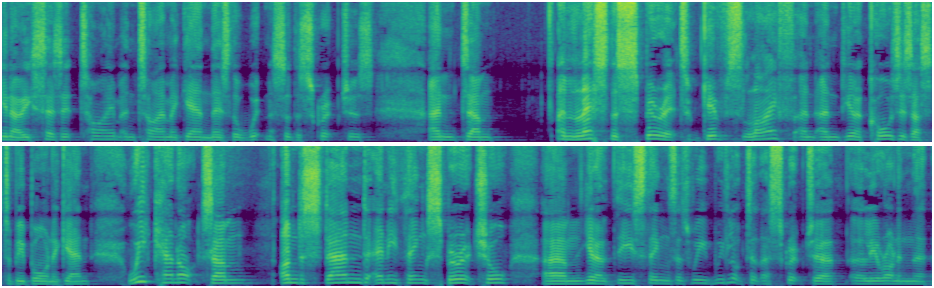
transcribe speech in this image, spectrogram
You know, he says it time and time again. There's the witness of the scriptures. And, um, unless the spirit gives life and, and you know causes us to be born again we cannot um, understand anything spiritual. Um, you know these things as we, we looked at that scripture earlier on in the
